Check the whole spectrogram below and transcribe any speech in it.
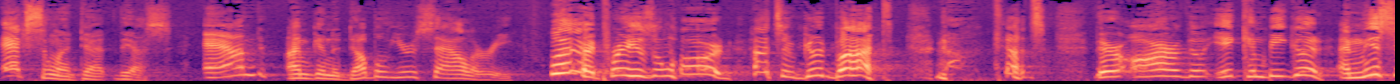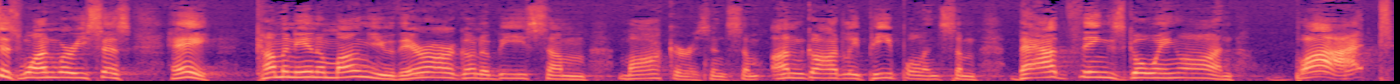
excellent at this. And I'm going to double your salary. Well, I praise the Lord. That's a good butt. No, that's, there are the, it can be good. And this is one where he says, hey, coming in among you, there are going to be some mockers and some ungodly people and some bad things going on. But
